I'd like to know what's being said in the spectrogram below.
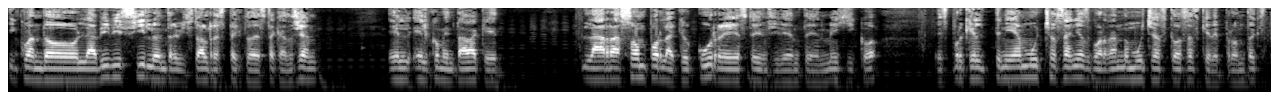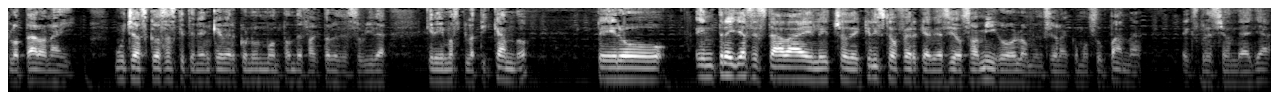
Y cuando la BBC lo entrevistó al respecto de esta canción, él, él comentaba que la razón por la que ocurre este incidente en México es porque él tenía muchos años guardando muchas cosas que de pronto explotaron ahí. Muchas cosas que tenían que ver con un montón de factores de su vida que íbamos platicando. Pero entre ellas estaba el hecho de Christopher, que había sido su amigo, lo menciona como su pana, expresión de allá,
